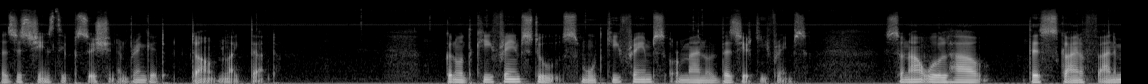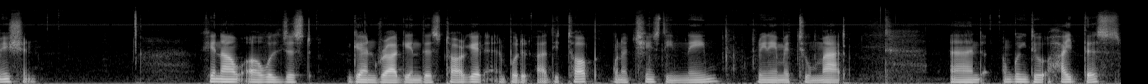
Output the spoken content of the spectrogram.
let's just change the position and bring it down like that. Convert the keyframes to smooth keyframes or manual Bezier keyframes. So now we'll have this kind of animation. Okay now uh, we'll just again drag in this target and put it at the top. I'm to change the name rename it to matte and I'm going to hide this.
